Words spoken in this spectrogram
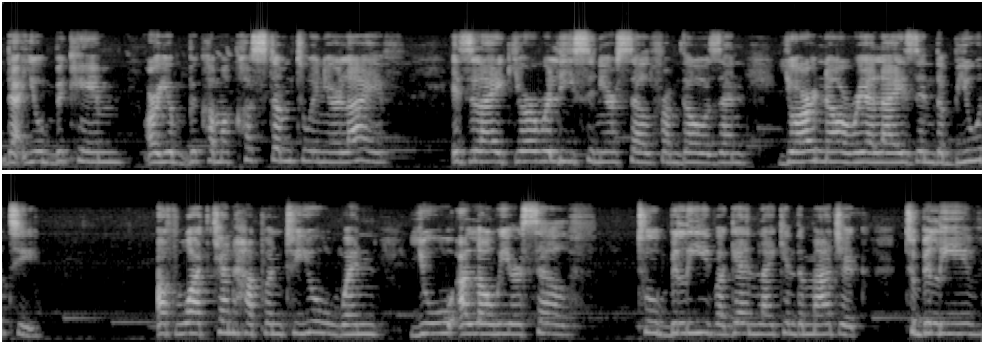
that you became or you become accustomed to in your life it's like you're releasing yourself from those and you're now realizing the beauty of what can happen to you when you allow yourself to believe again like in the magic to believe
